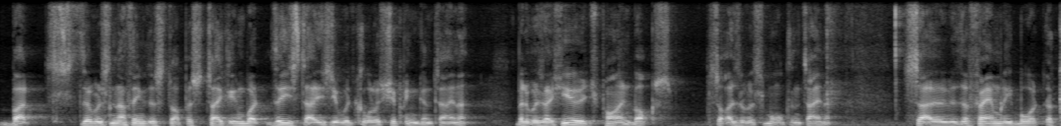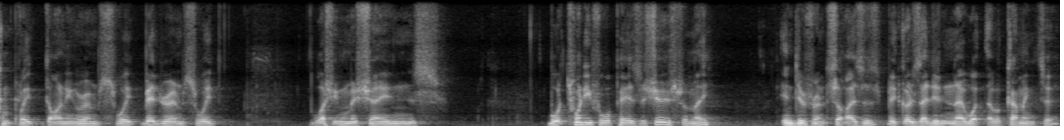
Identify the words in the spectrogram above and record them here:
But there was nothing to stop us taking what these days you would call a shipping container, but it was a huge pine box size of a small container. So the family bought a complete dining room suite, bedroom suite, washing machines, bought 24 pairs of shoes for me in different sizes because they didn't know what they were coming to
